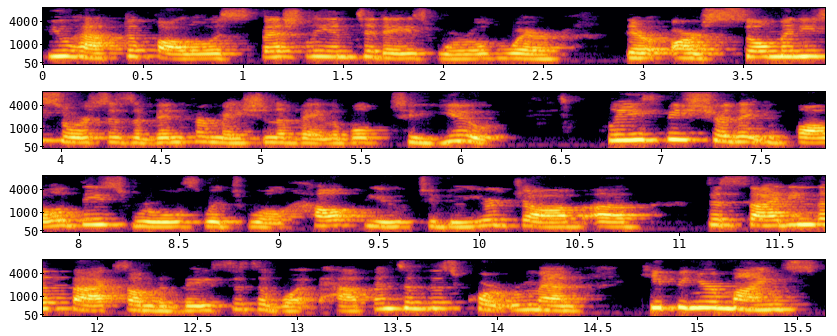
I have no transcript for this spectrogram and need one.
you have to follow, especially in today's world where there are so many sources of information available to you. Please be sure that you follow these rules, which will help you to do your job of deciding the facts on the basis of what happens in this courtroom and keeping your minds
